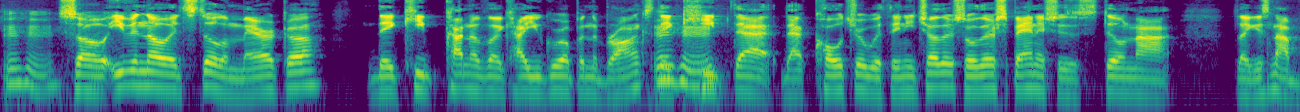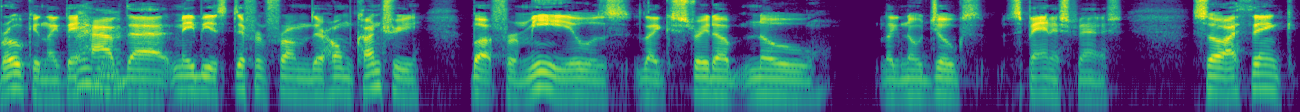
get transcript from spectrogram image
mm-hmm. so even though it's still America, they keep kind of like how you grew up in the Bronx. They keep that that culture within each other, so their Spanish is still not like it's not broken. Like they have that. Maybe it's different from their home country, but for me, it was like straight up no like no jokes Spanish Spanish. So I think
